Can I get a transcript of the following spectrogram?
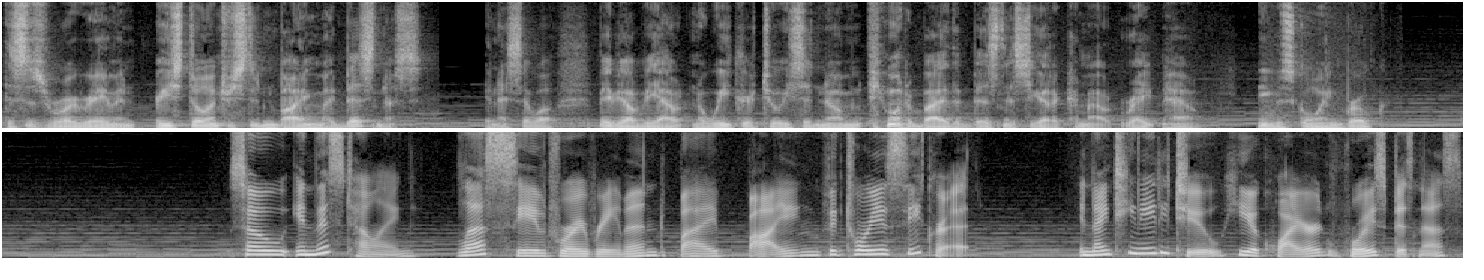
"This is Roy Raymond. Are you still interested in buying my business?" And I said, "Well, maybe I'll be out in a week or two. He said, "No, if you want to buy the business, you got to come out right now." He was going broke. So, in this telling, Les saved Roy Raymond by buying Victoria's Secret. In 1982, he acquired Roy's business,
